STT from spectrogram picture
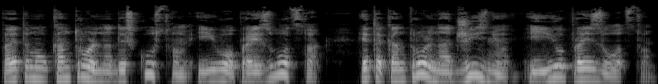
Поэтому контроль над искусством и его производство – это контроль над жизнью и ее производством.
